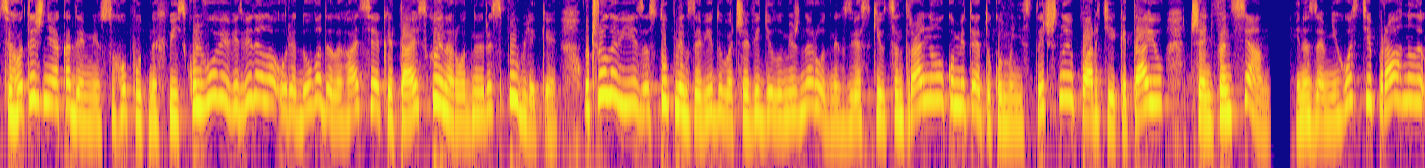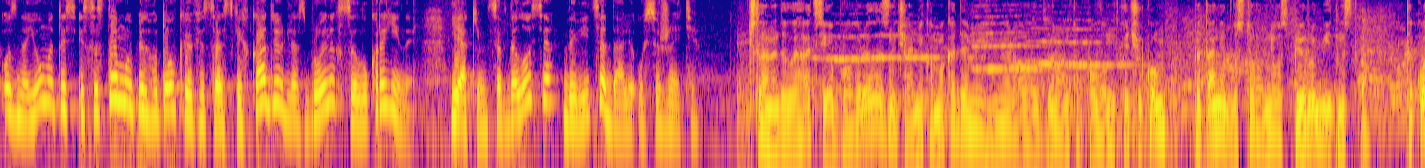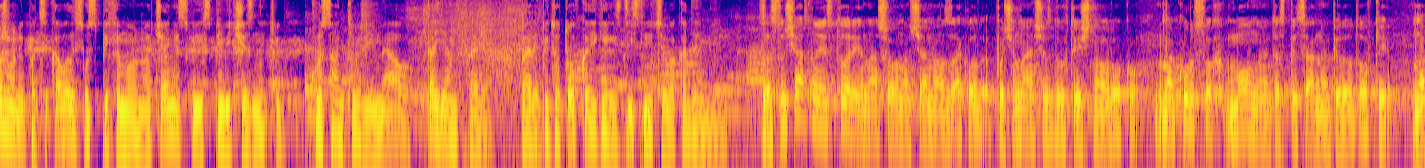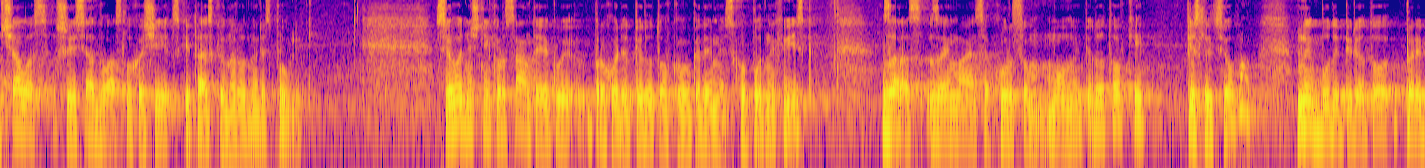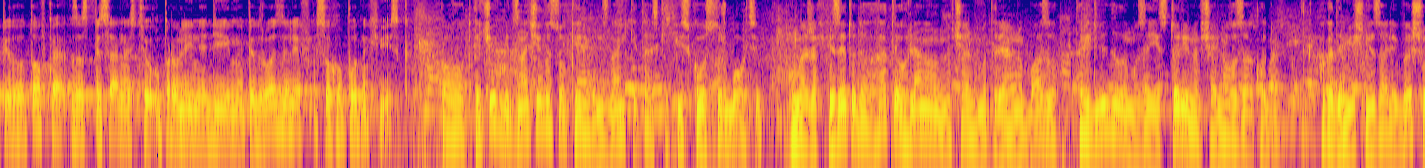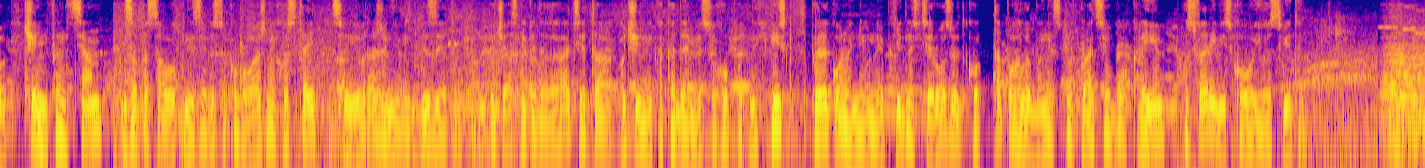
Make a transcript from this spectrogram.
Цього тижня Академію сухопутних військ у Львові відвідала урядова делегація Китайської Народної Республіки. Очолив її заступник завідувача відділу міжнародних зв'язків Центрального комітету комуністичної партії Китаю Чень Фенсян. Іноземні гості прагнули ознайомитись із системою підготовки офіцерських кадрів для збройних сил України. Як їм це вдалося, дивіться далі у сюжеті. Члени делегації обговорили з начальником академії генерал-лейтенантом Павлом Ткачуком питання двостороннього співробітництва. Також вони поцікавились успіхами у навчанні своїх співвітчизників, курсантів Лі Мяо та Ян Фея, перепідготовка яких здійснюється в академії. За сучасної історії нашого навчального закладу, починаючи з 2000 року, на курсах мовної та спеціальної підготовки навчалось 62 слухачі з Китайської Народної Республіки. Сьогоднішні курсанти, які проходять підготовку в Академії сухопутних військ, зараз займається курсом мовної підготовки. Після цього в них буде перепідготовка за спеціальністю управління діями підрозділів сухопутних військ. Павло Ткачук відзначив високий рівень знань китайських військовослужбовців. У межах візиту делегати оглянули навчальну матеріальну базу та відвідали музей історії навчального закладу. В академічній залі вишу Чень Фенсян записав у книзі високоповажних гостей свої враження від візиту. Учасники делегації та очільник академії сухопутних військ переконані у необхідності розвитку та поглиблення співпраці обох країн у сфері військової освіти. Thank you.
